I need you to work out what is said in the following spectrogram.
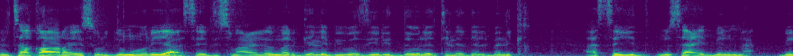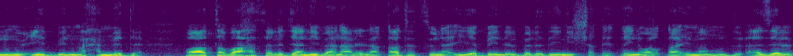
التقى رئيس الجمهورية السيد إسماعيل عمر قلي بوزير الدولة لدى الملك السيد مساعد بن بن معيد بن محمد وتباحث الجانبان على العلاقات الثنائية بين البلدين الشقيقين والقائمة منذ الأزل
